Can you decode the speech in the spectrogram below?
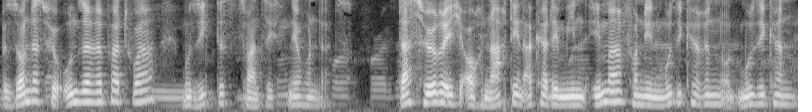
Besonders für unser Repertoire Musik des 20. Jahrhunderts. Das höre ich auch nach den Akademien immer von den Musikerinnen und Musikern,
